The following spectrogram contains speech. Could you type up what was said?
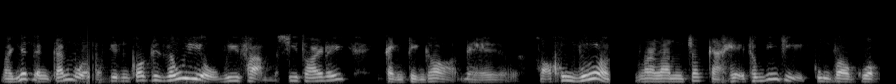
và nhất là cán bộ đảng viên có cái dấu hiệu vi phạm suy thoái đấy cảnh tỉnh họ để họ không vướng vào và làm cho cả hệ thống chính trị cùng vào cuộc.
